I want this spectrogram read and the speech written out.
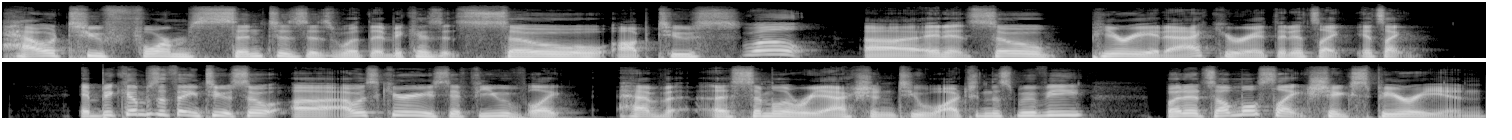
how to form sentences with it because it's so obtuse Well, uh, and it's so period accurate that it's like it's like it becomes a thing too. So uh, I was curious if you like have a similar reaction to watching this movie, but it's almost like Shakespearean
